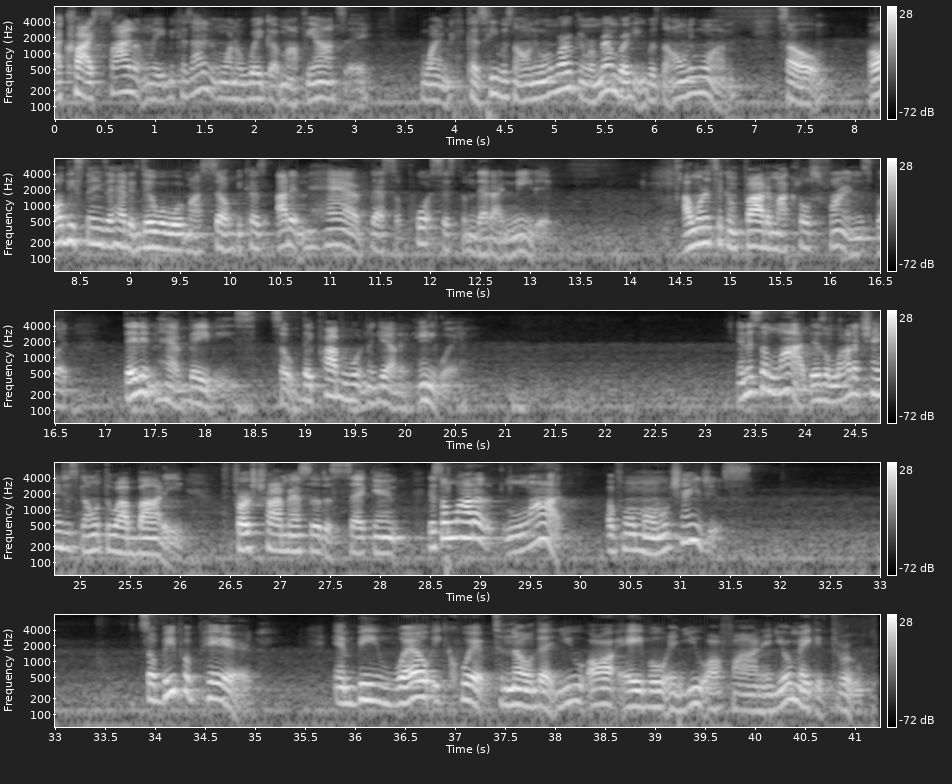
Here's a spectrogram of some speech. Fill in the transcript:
I cried silently because I didn't want to wake up my fiance when because he was the only one working. Remember, he was the only one. So all these things I had to deal with with myself because I didn't have that support system that I needed. I wanted to confide in my close friends, but they didn't have babies, so they probably wouldn't have got it anyway. And it's a lot. There's a lot of changes going through our body. First trimester, the second. It's a lot of lot of hormonal changes. So be prepared and be well equipped to know that you are able and you are fine and you'll make it through.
